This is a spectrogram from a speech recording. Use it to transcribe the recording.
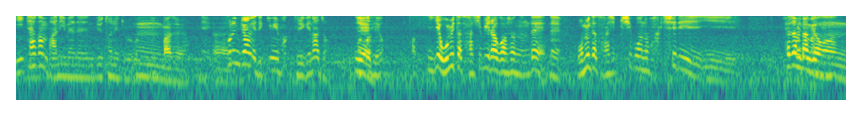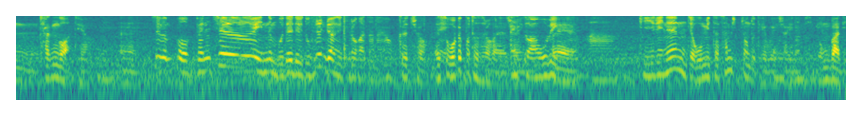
2차선 반이면은 유턴이 돌거든요. 음 맞아요. 네. 네. 후륜 조향의 느낌이 확 들긴 하죠. 예. 어떠세요? 이게 5m 40이라고 하셨는데 네. 5m 40 치고는 확실히 이 회전 회전 반경은 작은 것 같아요. 네. 네. 지금 뭐 벤츠에 있는 모델들도 후륜 조향이 들어가잖아요. 그렇죠. 네. S500부터 들어가요. 저희는. S 아 500이요. 네. 아. 길이는 이제 5m 30 정도 되고요. 5m 저희는 30. 롱바디.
